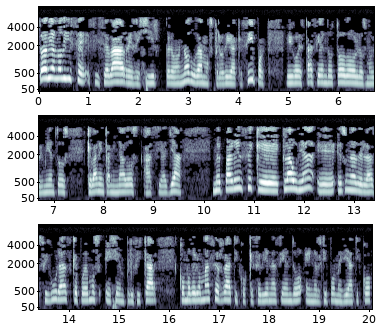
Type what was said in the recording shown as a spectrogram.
todavía no dice si se va a reelegir, pero no dudamos que lo diga que sí, porque digo, está haciendo todos los movimientos que van encaminados hacia allá. Me parece que Claudia eh, es una de las figuras que podemos ejemplificar como de lo más errático que se viene haciendo en el tipo mediático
